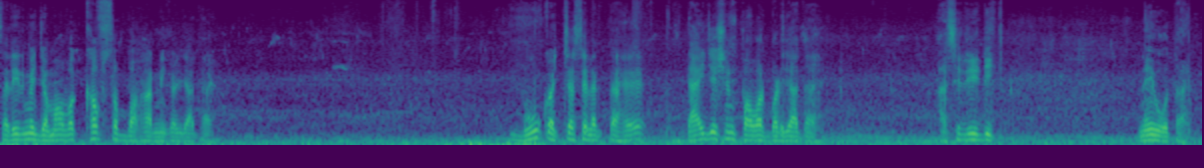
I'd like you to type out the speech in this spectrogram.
शरीर में जमा हुआ कफ सब बाहर निकल जाता है। भूख अच्छा से लगता है, डाइजेशन पावर बढ़ जाता है, एसिडिटी नहीं होता है।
